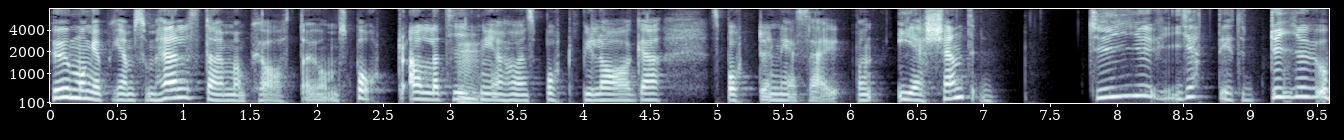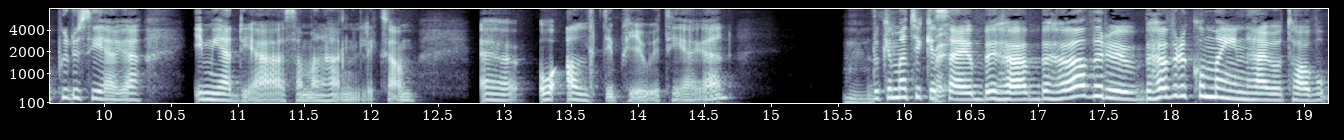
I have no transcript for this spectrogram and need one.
hur många program som helst där man pratar om sport. Alla tidningar har en sportbilaga. Sporten är så här, man erkänt dyr, jätte, jättedyr att producera i mediasammanhang. Liksom. Eh, och alltid prioriterad. Mm. Då kan man tycka Men- så här, behö, behöver, du, behöver du komma in här och ta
